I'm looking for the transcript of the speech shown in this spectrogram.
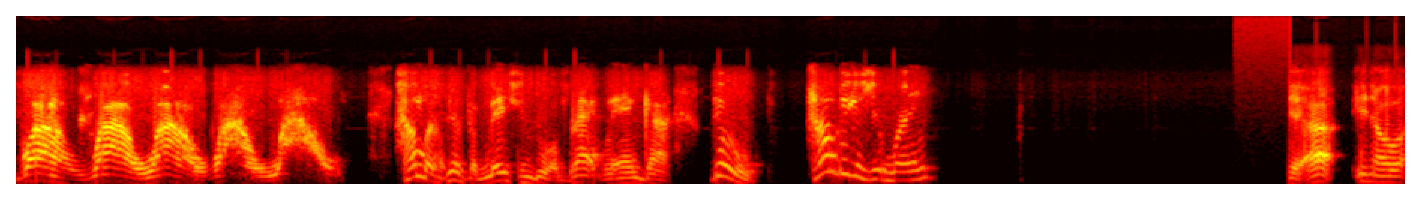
Wow, wow, wow, wow, wow. How much information do a black man got? Dude, how big is your brain? Yeah, I, you know,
